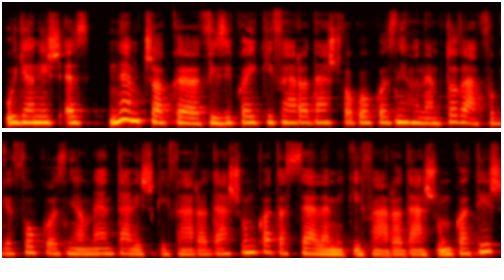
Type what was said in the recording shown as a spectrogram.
Ugyanis ez nem csak fizikai kifáradást fog okozni, hanem tovább fogja fokozni a mentális kifáradásunkat, a szellemi kifáradásunkat is,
